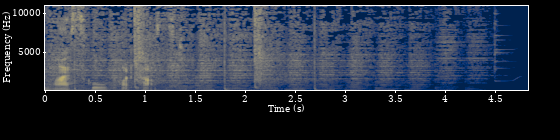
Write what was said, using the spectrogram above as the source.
Life School podcast.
